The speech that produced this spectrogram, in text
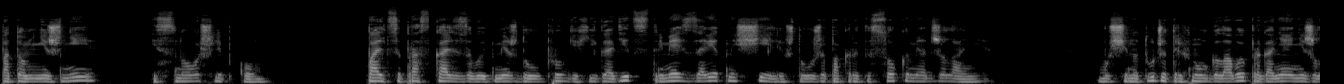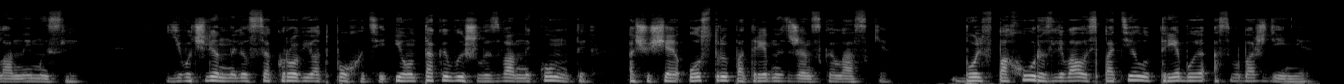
потом нежнее и снова шлепком. Пальцы проскальзывают между упругих ягодиц, стремясь к заветной щели, что уже покрыты соками от желания. Мужчина тут же тряхнул головой, прогоняя нежеланные мысли. Его член налился кровью от похоти, и он так и вышел из ванной комнаты, ощущая острую потребность женской ласки. Боль в паху разливалась по телу, требуя освобождения.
